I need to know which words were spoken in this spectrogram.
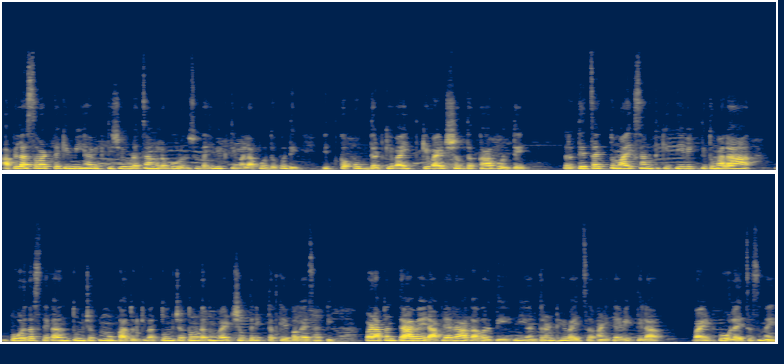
आपल्याला असं वाटतं की मी ह्या व्यक्तीशी एवढं चांगलं बोलून सुद्धा ही व्यक्ती मला पदोपदी इतकं उद्धट किंवा इतके वाईट शब्द का बोलते? तर त्याचा एक तुम्हाला एक सांगते की ती व्यक्ती तुम्हाला बोलत असते कारण तुमच्या मुखातून किंवा तुमच्या तोंडातून वाईट शब्द निघतात काही बघायसाठी. पण आपण त्यावेळेला आपल्या रागावरती नियंत्रण ठेवायचं आणि त्या व्यक्तीला वाईट बोलायचंच नाही.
